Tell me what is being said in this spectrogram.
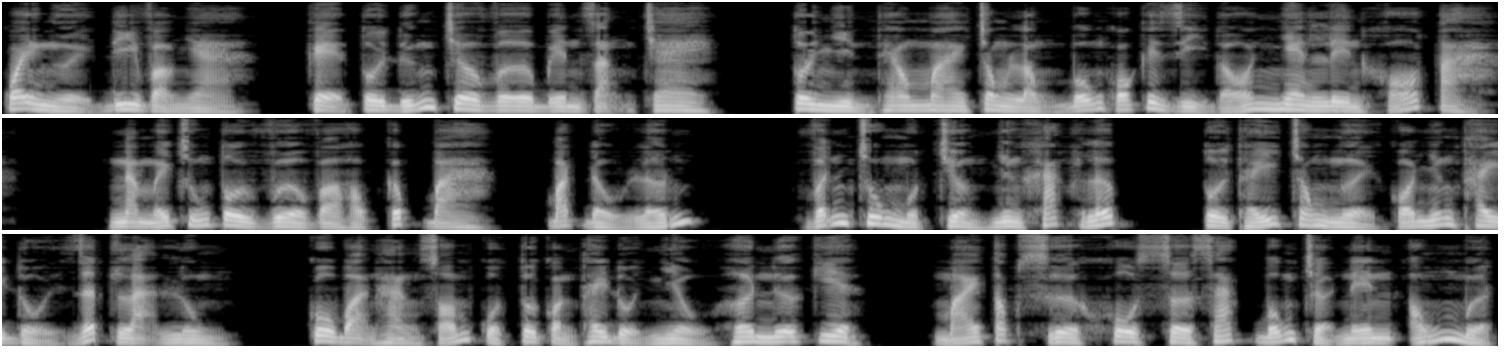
quay người đi vào nhà, kệ tôi đứng chơ vơ bên rặng tre. Tôi nhìn theo Mai trong lòng bỗng có cái gì đó nhen lên khó tả. Năm ấy chúng tôi vừa vào học cấp 3, bắt đầu lớn. Vẫn chung một trường nhưng khác lớp, tôi thấy trong người có những thay đổi rất lạ lùng. Cô bạn hàng xóm của tôi còn thay đổi nhiều hơn nữa kia. Mái tóc xưa khô sơ xác bỗng trở nên óng mượt,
